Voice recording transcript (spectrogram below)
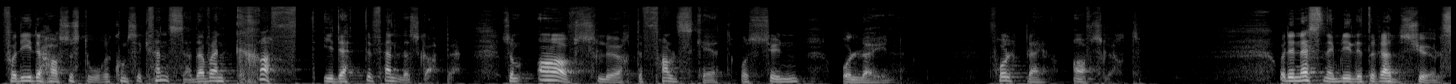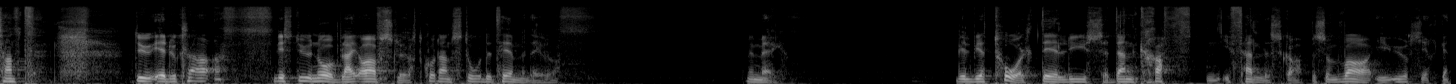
Fordi det har så store konsekvenser. Det var en kraft i dette fellesskapet som avslørte falskhet og synd og løgn. Folk ble avslørt. Og det er nesten jeg blir litt redd sjøl. Du, er du klar? Hvis du nå ble avslørt, hvordan sto det til med deg da? Med meg? Vil vi ha tålt det lyset, den kraften i fellesskapet som var i urkirken?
